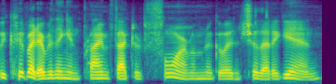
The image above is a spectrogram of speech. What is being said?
we could write everything in prime factored form. I'm going to go ahead and show that again.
